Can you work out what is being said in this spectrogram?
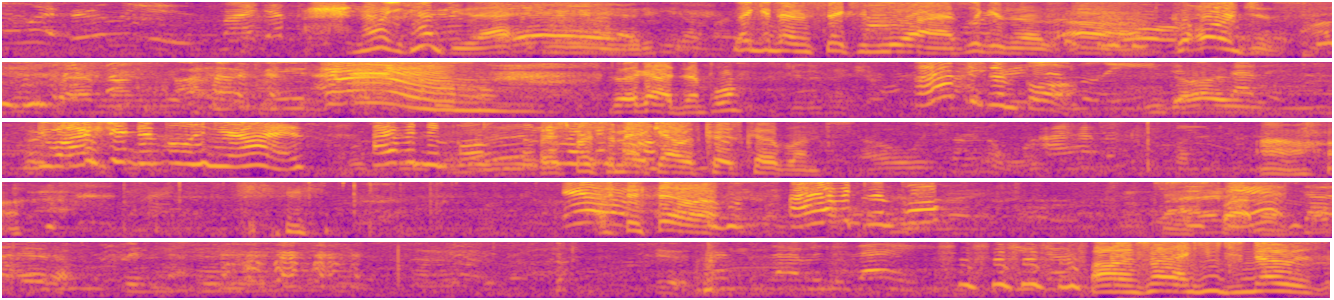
You're Look at those six eyes. Look at those. Oh, gorgeous. Oh! Do I got dimple? You got oh, I'm sorry, his nose.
